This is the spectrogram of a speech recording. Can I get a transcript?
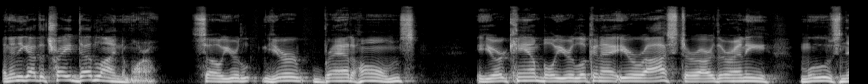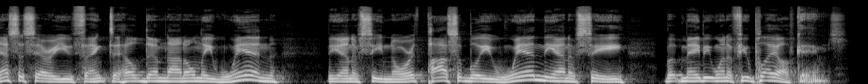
And then you got the trade deadline tomorrow. So you're you're Brad Holmes, you're Campbell. You're looking at your roster. Are there any moves necessary you think to help them not only win the NFC North, possibly win the NFC, but maybe win a few playoff games?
